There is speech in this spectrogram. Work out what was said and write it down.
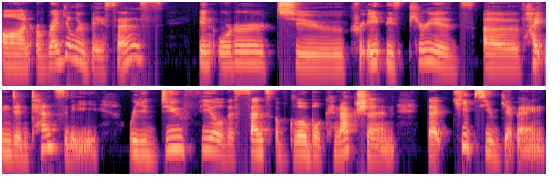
on a regular basis in order to create these periods of heightened intensity where you do feel this sense of global connection that keeps you giving,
